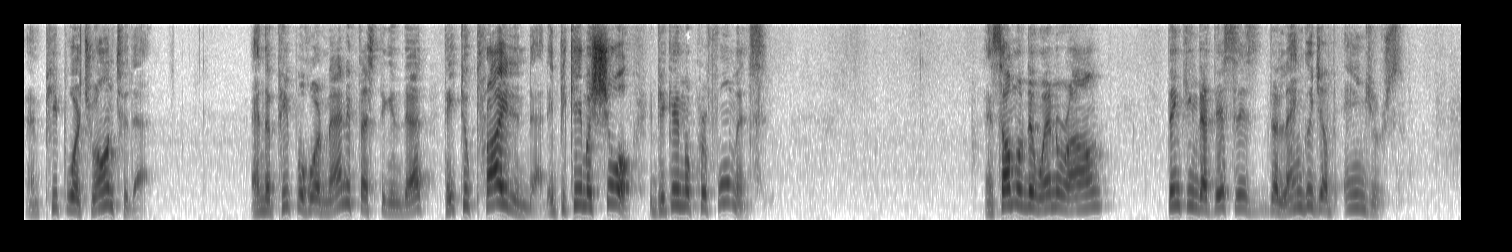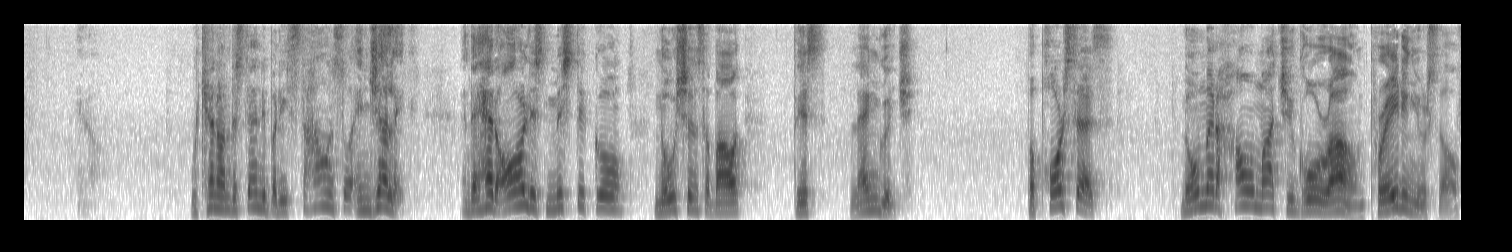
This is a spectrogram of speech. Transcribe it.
And people were drawn to that. And the people who are manifesting in that, they took pride in that. It became a show, it became a performance. And some of them went around thinking that this is the language of angels. You know, we can't understand it, but it sounds so angelic. And they had all these mystical notions about this language. But Paul says, no matter how much you go around parading yourself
